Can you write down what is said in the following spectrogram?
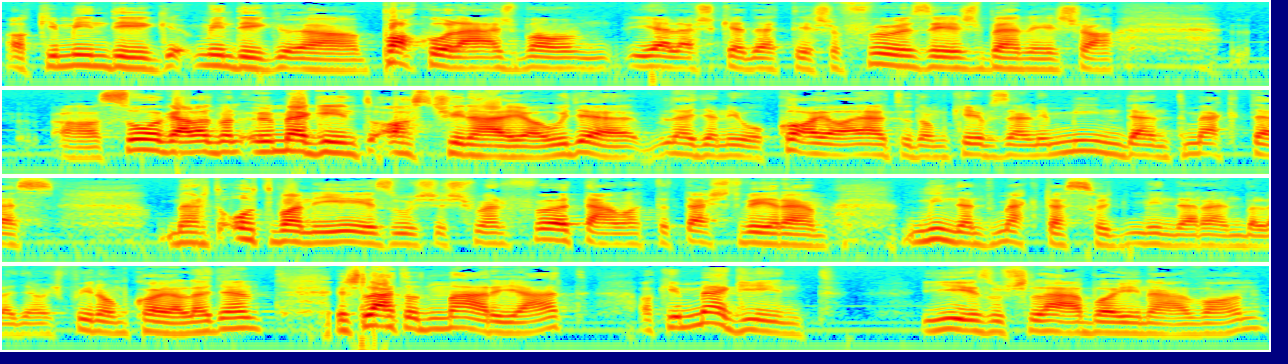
aki mindig, mindig a pakolásban jeleskedett, és a főzésben, és a, a szolgálatban, ő megint azt csinálja, ugye? Legyen jó kaja, el tudom képzelni, mindent megtesz, mert ott van Jézus, és mert föltámadt a testvérem, mindent megtesz, hogy minden rendben legyen, hogy finom kaja legyen. És látod Máriát, aki megint Jézus lábainál van,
